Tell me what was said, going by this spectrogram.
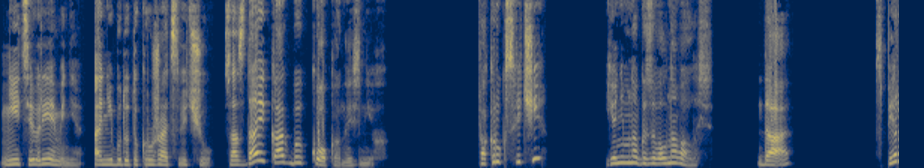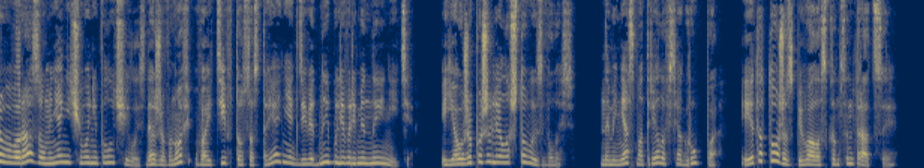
Нити времени, они будут окружать свечу. Создай как бы кокон из них. Вокруг свечи? Я немного заволновалась. Да. С первого раза у меня ничего не получилось, даже вновь войти в то состояние, где видны были временные нити, и я уже пожалела, что вызвалась. На меня смотрела вся группа, и это тоже сбивало с концентрации.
